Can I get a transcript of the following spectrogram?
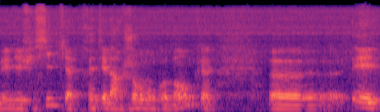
les déficits, qui a prêté l'argent aux banques. Euh, et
